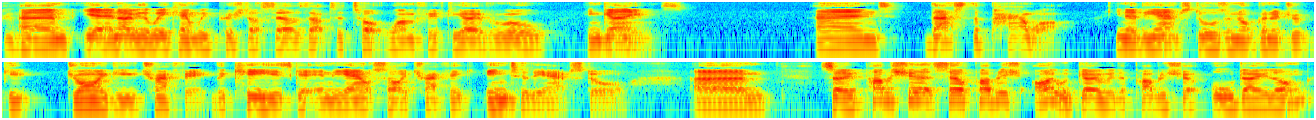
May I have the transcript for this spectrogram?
Mm-hmm. Um, yeah, and over the weekend we pushed ourselves up to top 150 overall in games, and that's the power. You know, the app stores are not going to dr- drive you traffic. The key is getting the outside traffic into the app store. Um, so publisher, self-publish, I would go with a publisher all day long.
